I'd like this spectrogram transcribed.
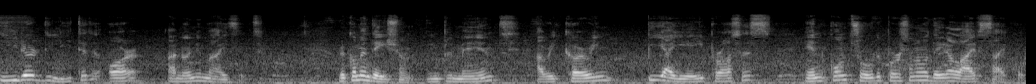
either deleted or anonymized. Recommendation Implement a recurring PIA process and control the personal data life cycle.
